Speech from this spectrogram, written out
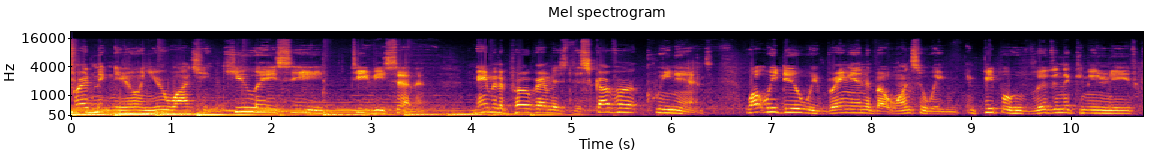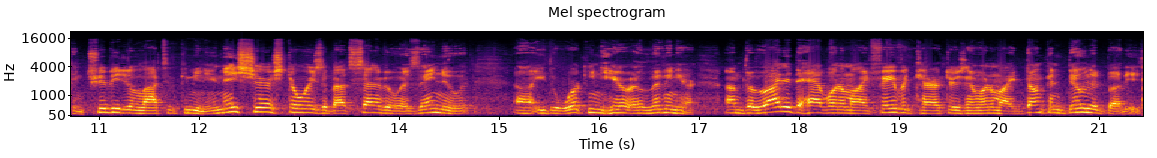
Fred McNeil, and you're watching QAC TV 7. The name of the program is Discover Queen Anne's. What we do, we bring in about once a week people who've lived in the community, have contributed a lot to the community, and they share stories about Centreville as they knew it uh, either working here or living here. I'm delighted to have one of my favorite characters and one of my Dunkin' Donut buddies,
